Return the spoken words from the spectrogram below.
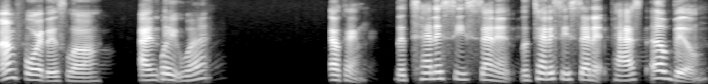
I'm for this law. I Wait, what? okay. The Tennessee Senate, the Tennessee Senate passed a bill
